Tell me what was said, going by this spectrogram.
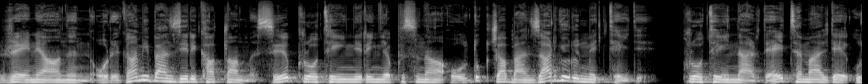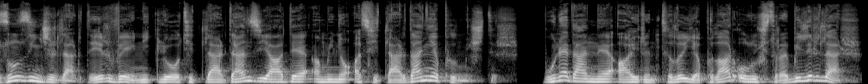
RNA'nın origami benzeri katlanması proteinlerin yapısına oldukça benzer görünmekteydi. Proteinler de temelde uzun zincirlerdir ve nükleotitlerden ziyade amino asitlerden yapılmıştır. Bu nedenle ayrıntılı yapılar oluşturabilirler.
